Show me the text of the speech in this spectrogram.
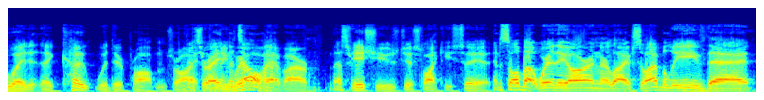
way that they cope with their problems, right? That's right, I mean, and we all about- have our right. issues, just like you said. And it's all about where they are in their life. So I believe that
